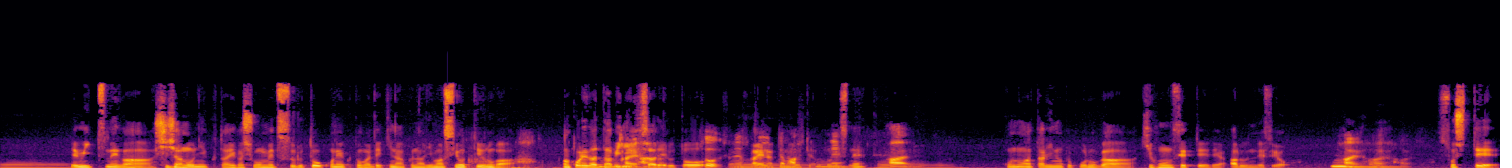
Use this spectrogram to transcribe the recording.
うんで、三つ目が死者の肉体が消滅するとコネクトができなくなりますよっていうのが、まあ、これがダビリにされるとそうですね。そ会えなれ言ってまくなるってこしたよね。とですね。はいこのあたりのところが基本設定であるんですよ。はいはいはそして、うん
